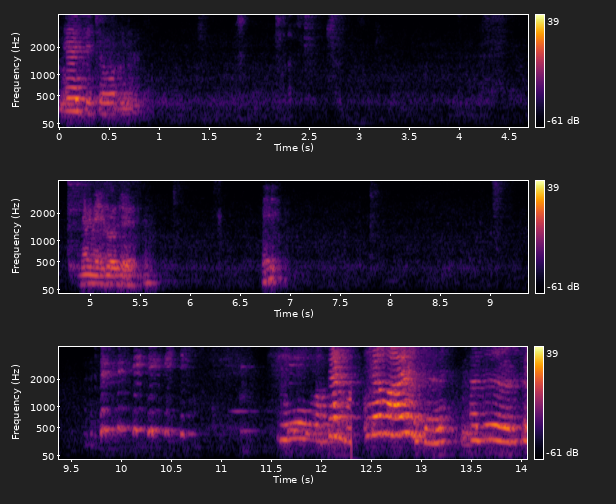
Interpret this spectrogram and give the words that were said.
ഞാൻ വെച്ച ഞാൻ മെഴുകോട്ട് വെച്ചു ഞാൻ വായ അത് എടുത്തു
